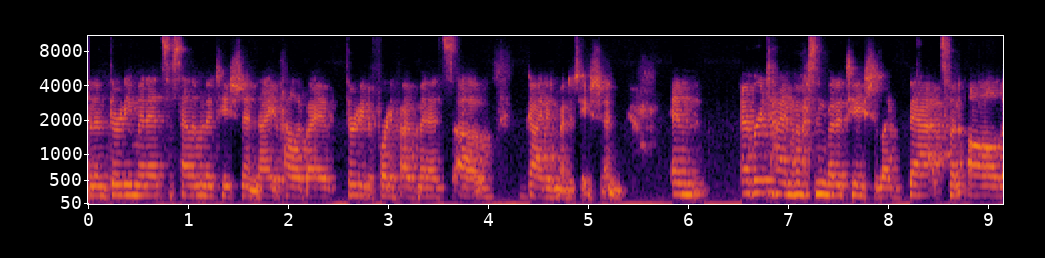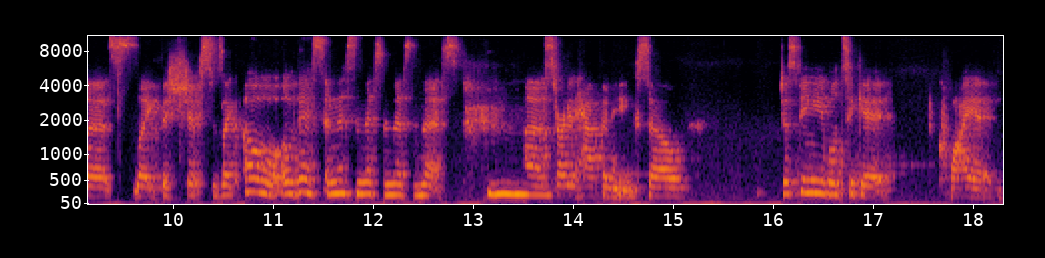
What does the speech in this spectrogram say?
and then 30 minutes of silent meditation at night, followed by 30 to 45 minutes of guided meditation. And every time I was in meditation, like that's when all this, like the shifts was like, oh, oh, this and this and this and this and this mm. uh, started happening. So just being able to get quiet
